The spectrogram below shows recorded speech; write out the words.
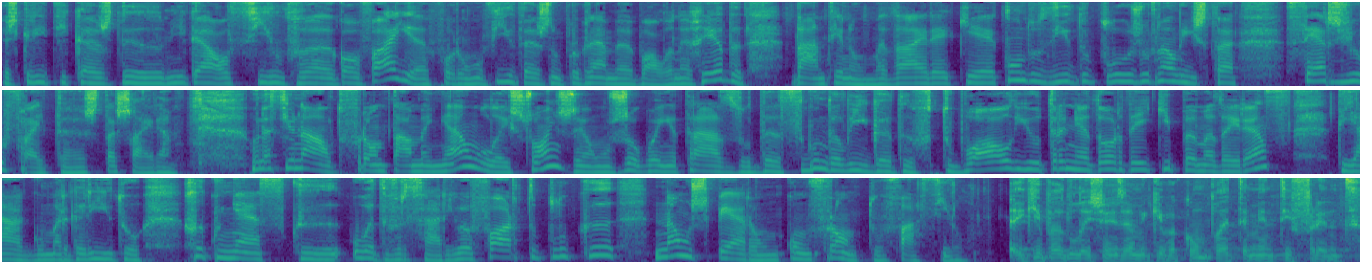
As críticas de Miguel Silva Gouveia foram ouvidas no programa Bola na Rede, da Antena 1 Madeira, que é conduzido pelo jornalista Sérgio Freitas Teixeira. O Nacional defronta amanhã o Leixões, é um jogo em atraso da Segunda Liga de Futebol e o treinador da equipa madeirense, Tiago Margarido, reconhece que o adversário é forte, pelo que não espera um confronto fácil. A equipa de Leixões é uma equipa completamente diferente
